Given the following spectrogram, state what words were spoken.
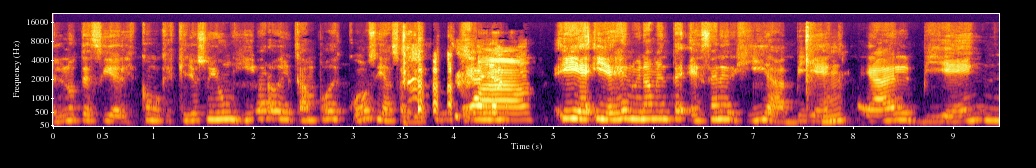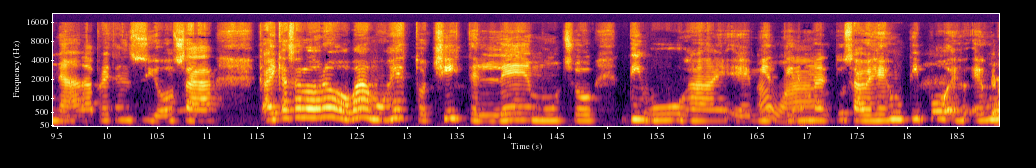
él nos decía, él es como que es que yo soy un jíbaro del campo de Escocia, y, y, es genuinamente esa energía bien real, bien nada pretenciosa. Hay que hacerlo de nuevo, vamos, esto, chistes, lee mucho, dibuja, eh, oh, tú sabes, es un tipo, es, es un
